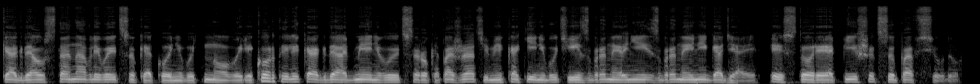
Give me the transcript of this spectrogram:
когда устанавливается какой-нибудь новый рекорд или когда обмениваются рукопожатиями какие-нибудь избранные и неизбранные негодяи. История пишется повсюду,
